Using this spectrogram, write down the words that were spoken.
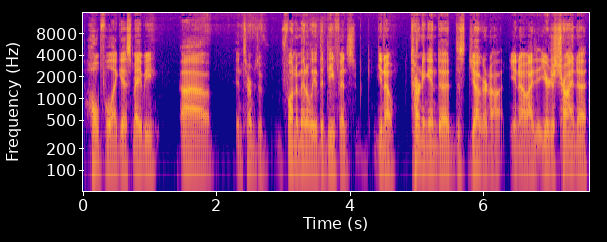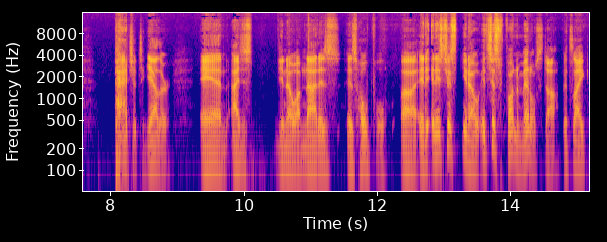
hopeful, I guess, maybe, uh, in terms of fundamentally the defense, you know, turning into this juggernaut. You know, I, you're just trying to patch it together, and I just, you know, I'm not as as hopeful. Uh, and, and it's just, you know, it's just fundamental stuff. It's like,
